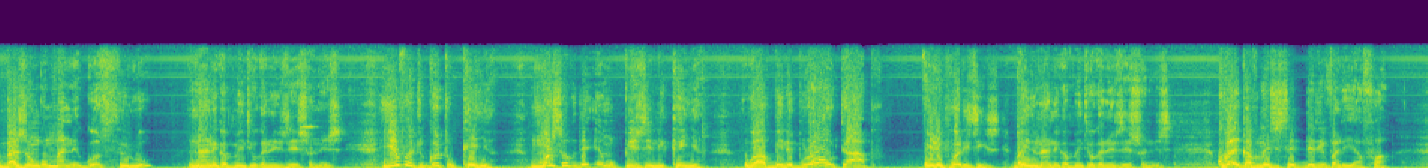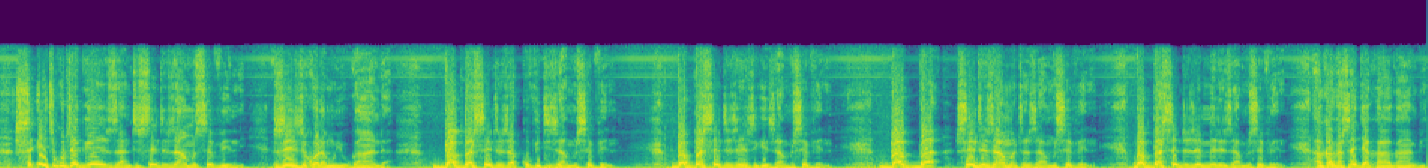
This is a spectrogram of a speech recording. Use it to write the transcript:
bazungu money goes through non-government organizations. If you go to kenya most of the mps in kenya who have been brought up in politics by the non-government organizations. Kuba government se delivery yafa Se- ekikutegeeza nti sente za museveni zezikola mu uganda. Babba sente za covid za museveni babba sente zenzige za museveni babba sente zamata za museveni babba sente zemmere za museveni aka akasajja kagambye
